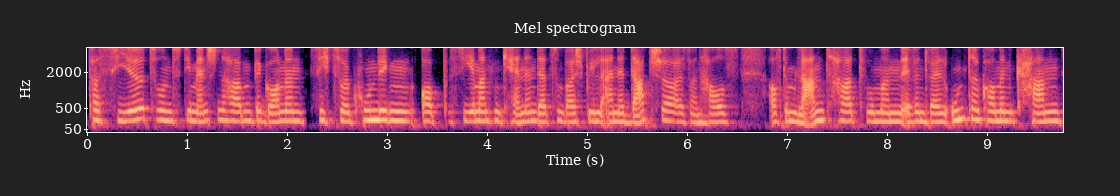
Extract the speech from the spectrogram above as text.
passiert. Und die Menschen haben begonnen, sich zu erkundigen, ob sie jemanden kennen, der zum Beispiel eine Datscha, also ein Haus auf dem Land hat, wo man eventuell unterkommen kann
